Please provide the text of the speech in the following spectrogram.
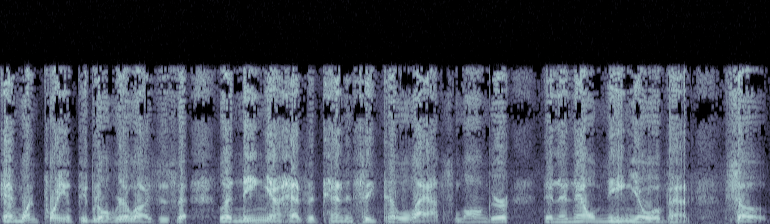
And one point that people don't realize is that La Nina has a tendency to last longer than an El Nino event. So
